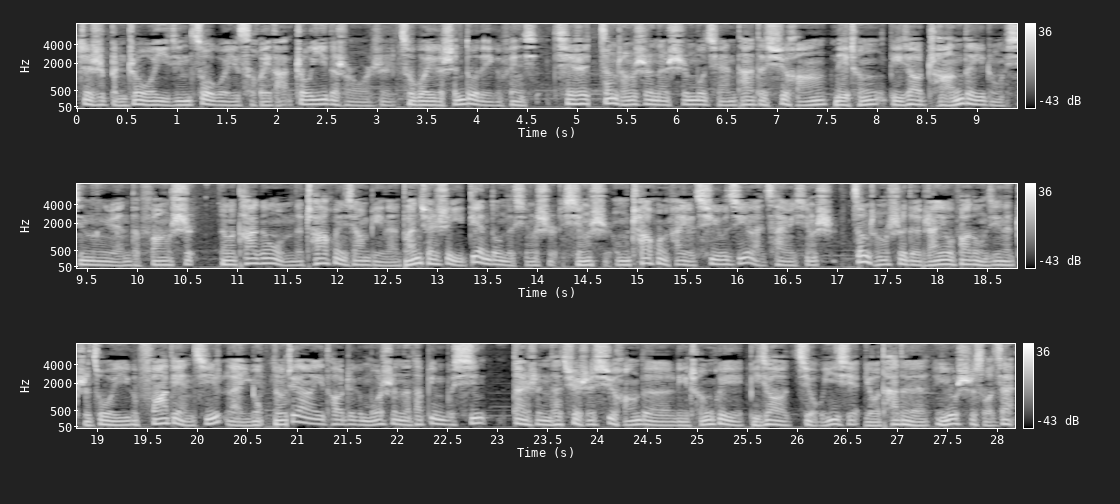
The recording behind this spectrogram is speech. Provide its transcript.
这是本周我已经做过一次回答。周一的时候我是做过一个深度的一个分析。其实增程式呢是目前它的续航里程比较长的一种新能源的方式。那么它跟我们的插混相比呢，完全是以电动的形式行驶。我们插混还有汽油机来参与行驶，增程式的燃油发动机呢，只作为一个发电机来用。那么这样一套这个模式呢，它并不新，但是呢，它确实续航的里程会比较久一些，有它的优势所在。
